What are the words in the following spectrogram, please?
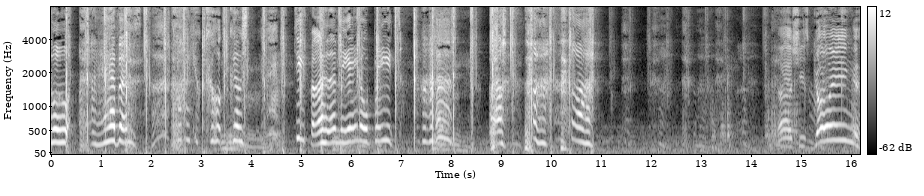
Oh, heavens! Your cock goes deeper than the anal beads. Uh, she's going.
